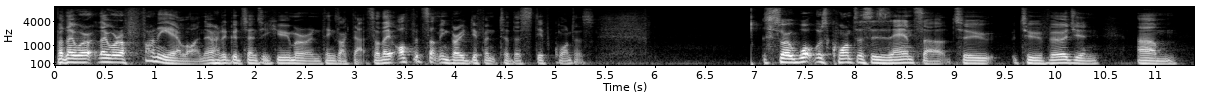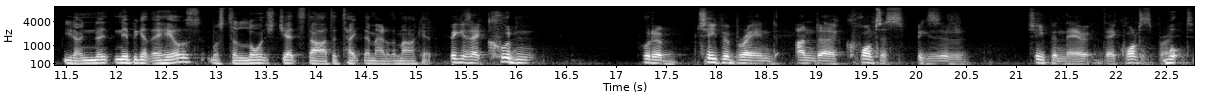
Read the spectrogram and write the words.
But they were they were a funny airline. They had a good sense of humor and things like that. So they offered something very different to the stiff Qantas. So what was Qantas's answer to to Virgin? Um, you know, n- nipping at their heels was to launch Jetstar to take them out of the market. because they couldn't put a cheaper brand under Qantas because it would cheapen their, their Qantas brand.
